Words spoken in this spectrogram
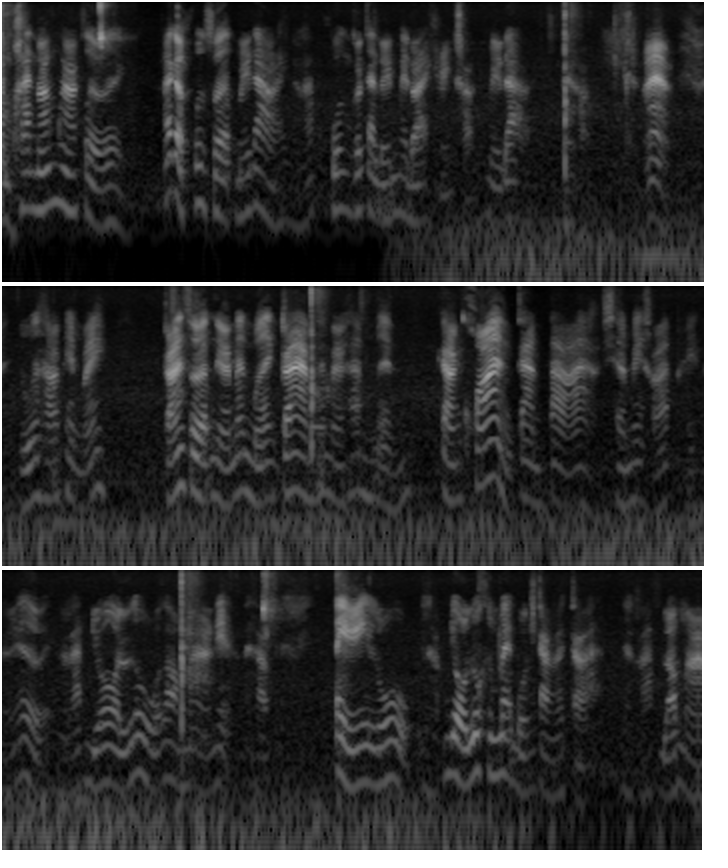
สำคัญมากๆเลย ถ้าเกิดคุณเสิร์ฟไม่ได้นะครับ คุณก็จะเล่นไม่ได้แข่งขันไม่ได้นะครับอ่าดูนะครับเห็นไหมการเสิร์ฟเนี่ยมันเหมือนการทำไหมครับเหมือนการคว้างการปาใช่ไหมครับเห็นไหมเอ่ยนะครับโยนลูกเรามาเนี่ยนะครับ ตีลูกนะครับโยนลูกขึ้นไปบนกลางอากาศนะครับ แล้วไม้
